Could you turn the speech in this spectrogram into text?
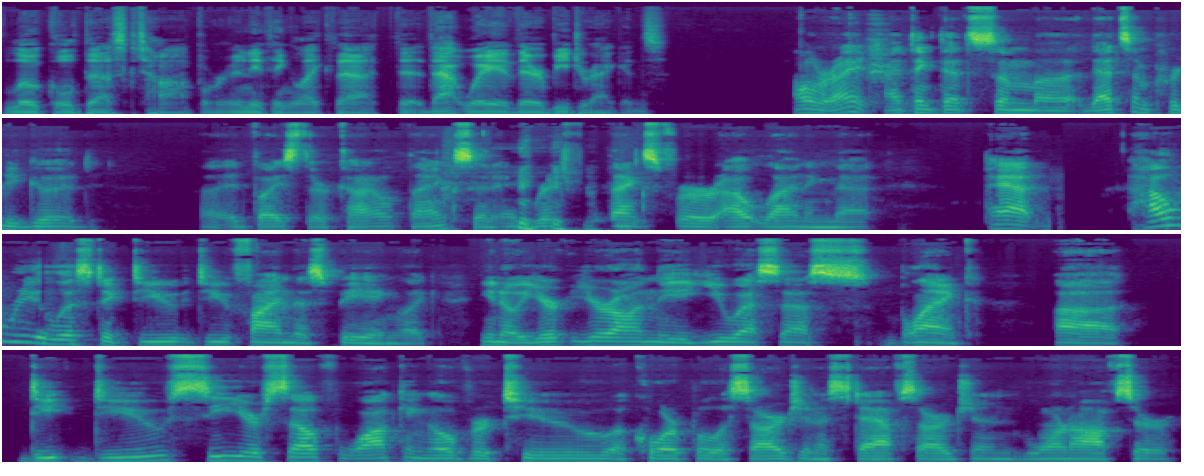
local desktop or anything like that. Th- that way there be dragons. All right. I think that's some uh, that's some pretty good uh, advice there, Kyle. Thanks. And, and Rich, thanks for outlining that. Pat, how realistic do you do you find this being? Like, you know, you're you're on the USS blank. Uh, do, do you see yourself walking over to a corporal, a sergeant, a staff sergeant, warrant officer,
